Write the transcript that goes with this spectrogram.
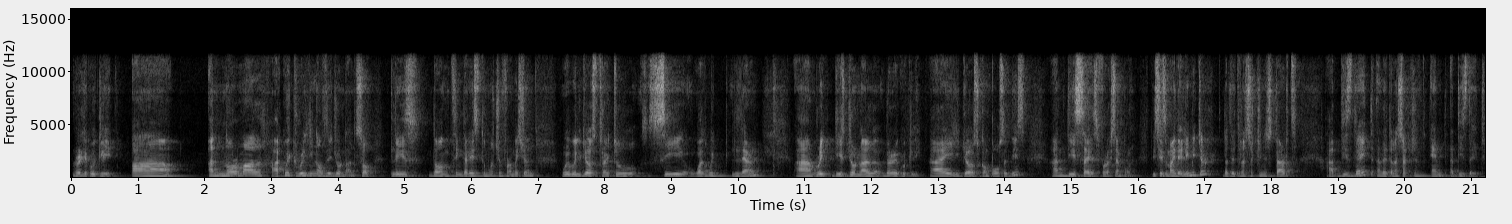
really quickly, uh, a normal, a quick reading of the journal. So please don't think that is too much information. We will just try to see what we learn and read this journal very quickly. I just composed this and this says, for example, this is my delimiter that the transaction starts at this date and the transaction end at this date.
